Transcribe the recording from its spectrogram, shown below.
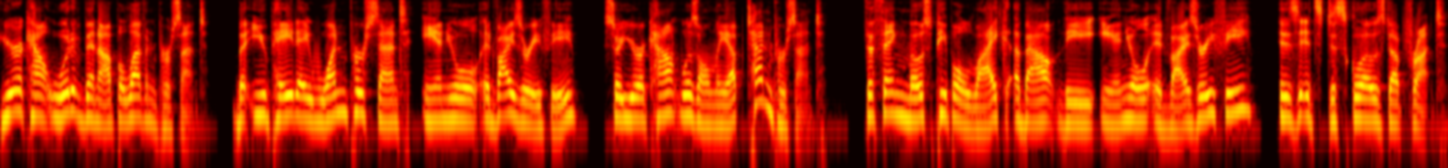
your account would have been up 11%, but you paid a 1% annual advisory fee, so your account was only up 10%. The thing most people like about the annual advisory fee is it's disclosed up front.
